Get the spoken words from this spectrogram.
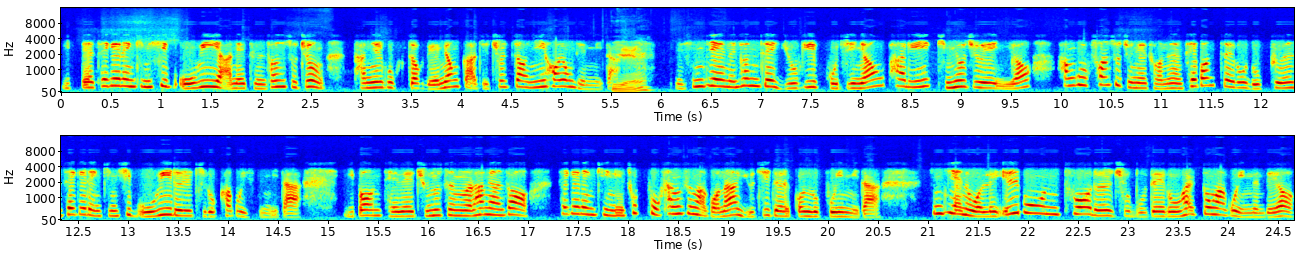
이때 세계 랭킹 15위 안에 든 선수 중 단일 국적 4명까지 출전이 허용됩니다. 예. 네, 신지혜는 현재 6위 고진영, 8위 김효주에 이어 한국 선수 중에서는 세 번째로 높은 세계 랭킹 15위를 기록하고 있습니다. 이번 대회 준우승을 하면서 세계 랭킹이 소폭 상승하거나 유지될 걸로 보입니다. 신지혜는 원래 일본 투어를 주 무대로 활동하고 있는데요.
